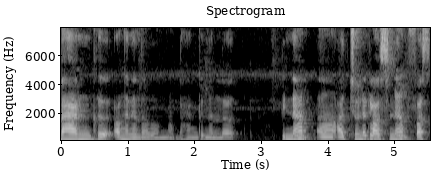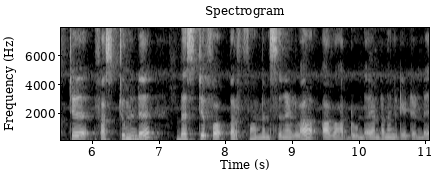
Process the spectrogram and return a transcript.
ബാങ്ക് അങ്ങനെ എന്താ തോന്നുന്നു? ബാങ്കിന് എന്താ പിന്നെ അച്ചുവിന്റെ ക്ലാസ്സിന് ഫസ്റ്റ് ഫസ്റ്റും ഉണ്ട് ബെസ്റ്റ് പെർഫോമൻസിനുള്ള അവാർഡും ഉണ്ട് രണ്ടെണ്ണം കിട്ടിയിട്ടുണ്ട്.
